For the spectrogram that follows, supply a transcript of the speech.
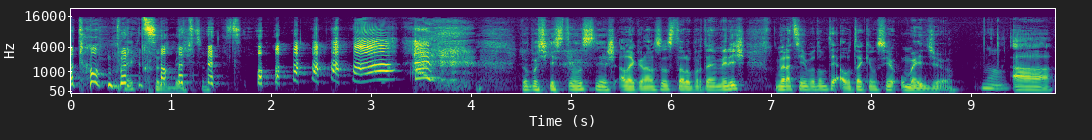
a tam prcáte. běžcem. No počkej, si tomu sněž, ale jako nám se to stalo, protože my když vracíme potom ty auta, tak musíme umýt, že jo? No. A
